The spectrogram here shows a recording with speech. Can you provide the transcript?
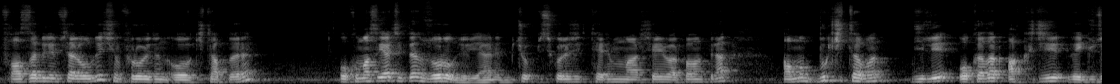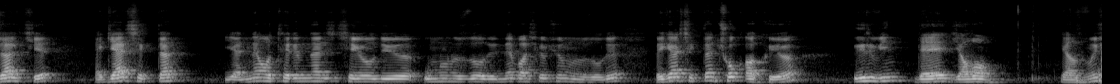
fazla bilimsel olduğu için Freud'un o kitapları okuması gerçekten zor oluyor. Yani birçok psikolojik terim var, şey var falan filan. Ama bu kitabın dili o kadar akıcı ve güzel ki ya gerçekten yani ne o terimler şey oluyor, umrunuzda oluyor, ne başka bir şey umrunuzda oluyor. Ve gerçekten çok akıyor. Irvin D. Yalom yazmış.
